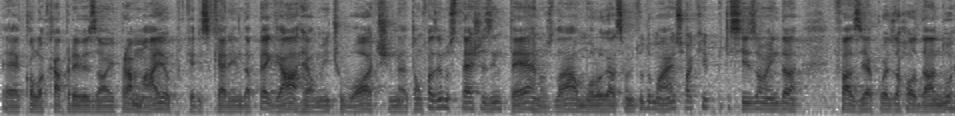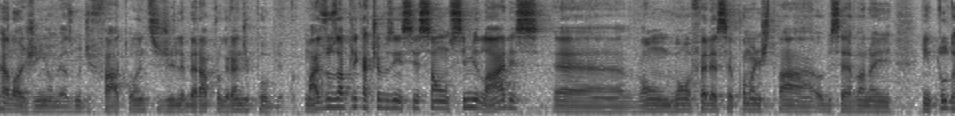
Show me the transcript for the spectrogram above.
é, colocar a previsão aí para maio, porque eles querem ainda pegar realmente o Watch, né? Estão fazendo os testes internos lá, homologação e tudo mais, só que precisam ainda fazer a coisa rodar no reloginho mesmo, de fato, antes de liberar para o grande público. Mas os aplicativos em si são similares, é, vão, vão oferecer, como a gente está observando aí, em tudo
